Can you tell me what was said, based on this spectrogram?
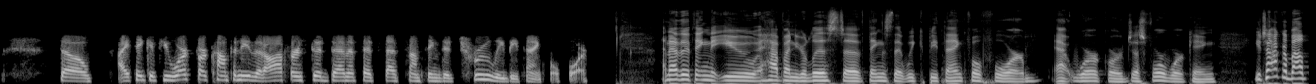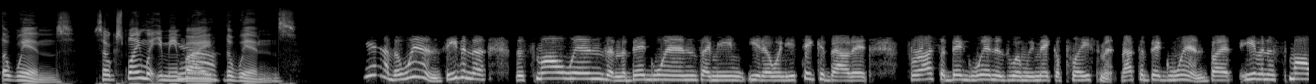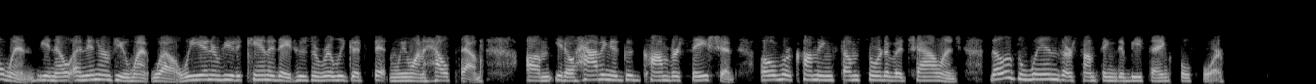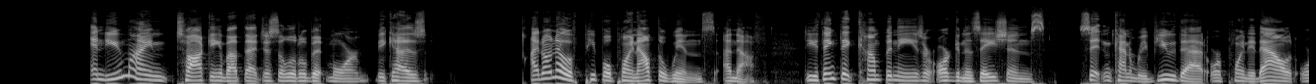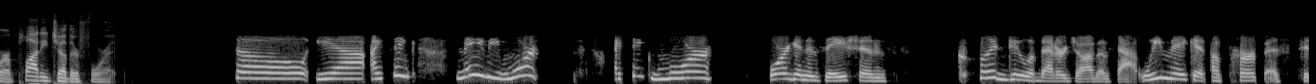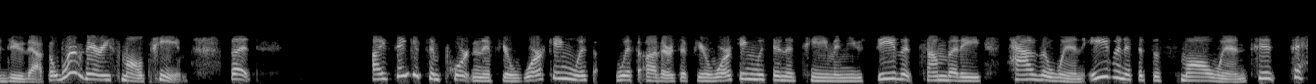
So I think if you work for a company that offers good benefits, that's something to truly be thankful for. Another thing that you have on your list of things that we could be thankful for at work or just for working, you talk about the wins. So explain what you mean yeah. by the wins. Yeah, the wins, even the the small wins and the big wins. I mean, you know, when you think about it, for us, a big win is when we make a placement. That's a big win. But even a small win, you know, an interview went well. We interviewed a candidate who's a really good fit, and we want to help them. Um, you know, having a good conversation, overcoming some sort of a challenge. Those wins are something to be thankful for. And do you mind talking about that just a little bit more? Because I don't know if people point out the wins enough. Do you think that companies or organizations sit and kind of review that or point it out or applaud each other for it? So, yeah, I think maybe more, I think more organizations could do a better job of that. We make it a purpose to do that, but we're a very small team. But I think it's important if you're working with with others, if you're working within a team and you see that somebody has a win, even if it's a small win, to to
